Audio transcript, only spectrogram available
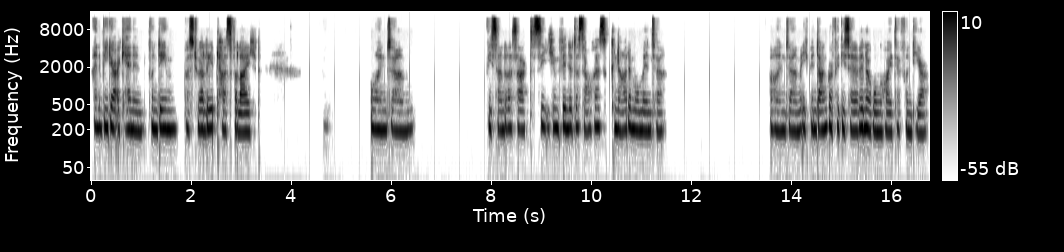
ein Wiedererkennen von dem, was du erlebt hast, vielleicht. Und ähm, wie Sandra sagt, sie, ich empfinde das auch als Gnademomente. Und ähm, ich bin dankbar für diese Erinnerung heute von dir.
